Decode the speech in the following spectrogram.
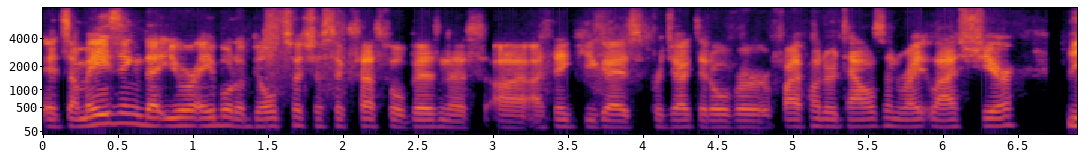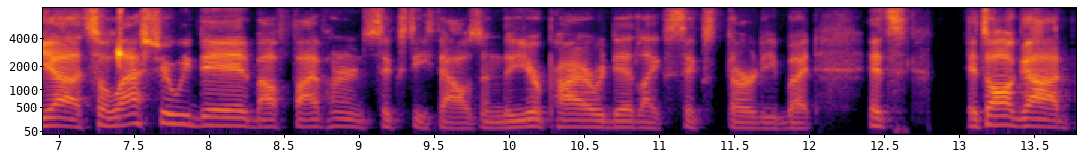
it's amazing that you were able to build such a successful business. Uh, I think you guys projected over 500,000 right last year. Yeah, so last year we did about 560,000. The year prior we did like 630, but it's it's all God.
